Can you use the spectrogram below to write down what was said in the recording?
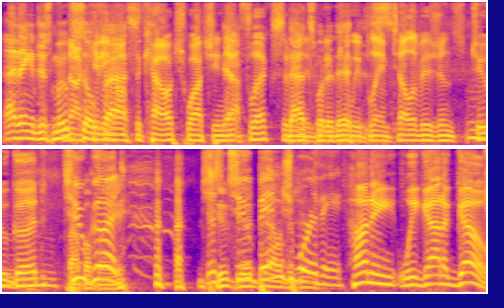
I think it just moves not so getting fast. off the couch watching Yeah. Netflix? I That's mean, what we- it Can we blame television's too mm. good? Too Probably. good, just too, good binge television. worthy. Honey, we gotta go.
